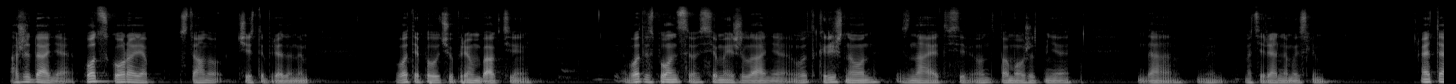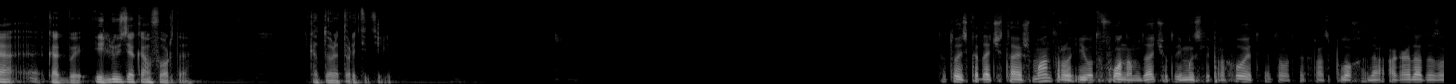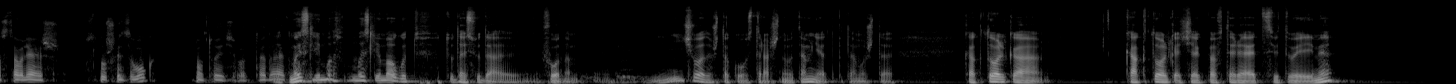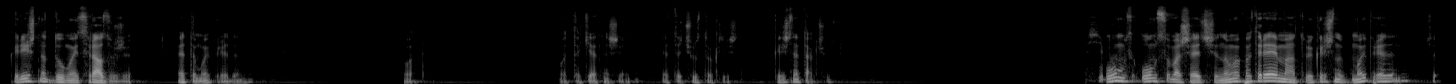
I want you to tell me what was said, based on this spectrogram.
ожидание. Вот скоро я стану чистым преданным. Вот я получу прям бхакти. Вот исполнятся все мои желания. Вот Кришна, Он знает, Он поможет мне. Да, мы материально мыслим. Это э, как бы иллюзия комфорта, которая отвратительна. То есть, когда читаешь мантру, и вот фоном, да, что-то и мысли проходят, это вот как раз плохо, да. А когда ты заставляешь слушать звук, ну, то есть вот тогда... Это... Мысли, мысли могут туда-сюда э, фоном. Ничего уж такого страшного там нет, потому что как только, как только человек повторяет святое имя, Кришна думает сразу же, это мой преданный. Вот. Вот такие отношения. Это чувство Кришны. Кришна так чувствует. Спасибо. Ум, ум сумасшедший. Но мы повторяем мантру, и Кришна мой преданный. Все.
